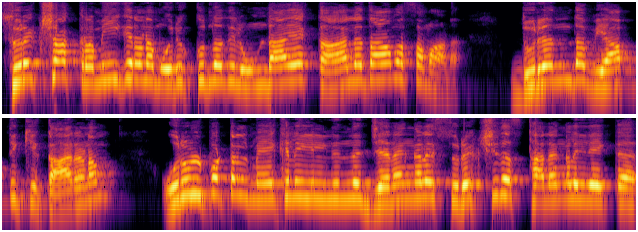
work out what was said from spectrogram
സുരക്ഷാ ക്രമീകരണം ഒരുക്കുന്നതിൽ ഉണ്ടായ കാലതാമസമാണ് ദുരന്ത വ്യാപ്തിക്ക് കാരണം ഉരുൾപൊട്ടൽ മേഖലയിൽ നിന്ന് ജനങ്ങളെ സുരക്ഷിത സ്ഥലങ്ങളിലേക്ക്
